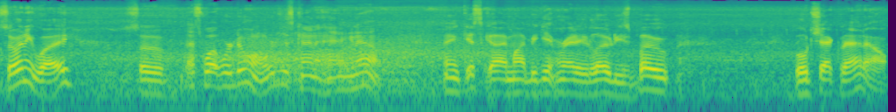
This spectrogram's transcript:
So anyway, so that's what we're doing. We're just kind of hanging out. I think this guy might be getting ready to load his boat. We'll check that out.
